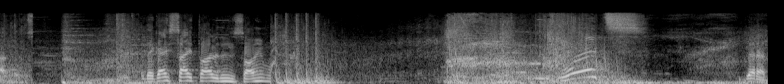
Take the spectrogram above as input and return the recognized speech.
The guy side thought I didn't saw him. What? You gotta.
